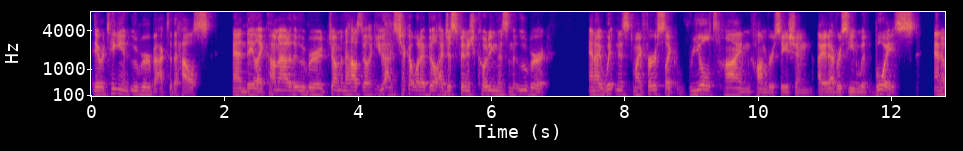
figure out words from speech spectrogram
they were taking an uber back to the house and they like come out of the uber jump in the house. They're like you guys check out what i built. I just finished coding this in the uber. And i witnessed my first like real time conversation i had ever seen with voice and a,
